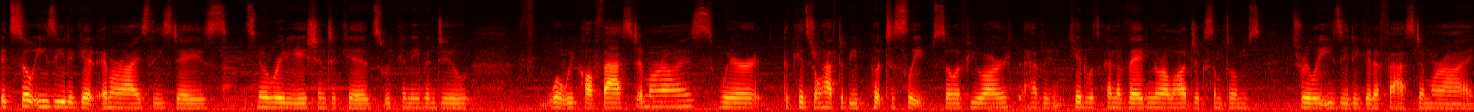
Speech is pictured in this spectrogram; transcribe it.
It's so easy to get MRIs these days. It's no radiation to kids. We can even do what we call fast MRIs, where the kids don't have to be put to sleep. So if you are having a kid with kind of vague neurologic symptoms, it's really easy to get a fast MRI,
